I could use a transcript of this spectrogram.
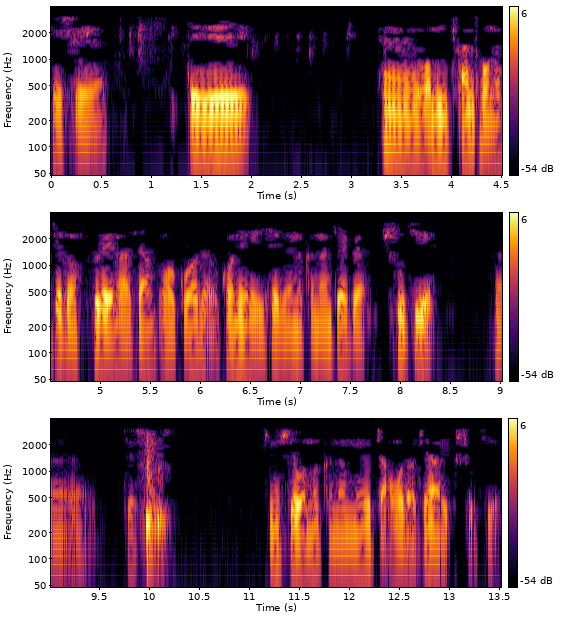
就是对于，嗯，我们传统的这种思维呢，像我国的国内的一些人呢，可能这个数据，呃，就是平时我们可能没有掌握到这样一个数据。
